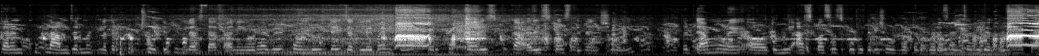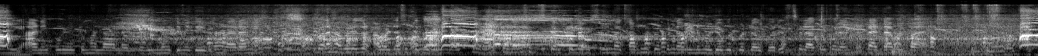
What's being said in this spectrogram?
कारण खूप लांब जर म्हटलं तर खूप छोटे पिल्लं असतात आणि एवढ्या वेळ कोंडून ते जगले पाहिजे तर खूप रिस्क का रिस्क असते त्यांची तर त्यामुळे तुम्ही आसपासच कुठेतरी शोधलं तर बरं व्हिडिओ आहे. आणि पुढे तुम्हाला नवीन नवीन माहिती मी देत राहणार आहे. तुम्हाला हा व्हिडिओ जर आवडला असेल तर चॅनल सबस्क्राईब करायला विसरू नका भेटू पण नवीन व्हिडिओ बरोबर लवकरच चला. तोपर्यंत टाटा बाय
